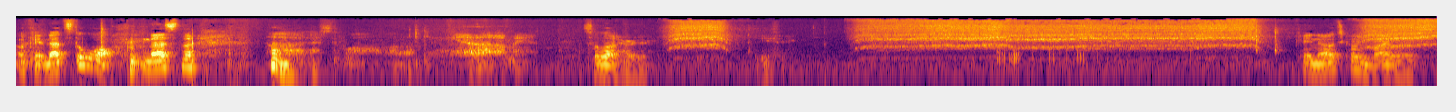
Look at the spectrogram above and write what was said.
Okay, that's the wall. that's the. Oh, that's the wall. Okay. Oh man, it's a lot harder. What do you think? Okay, now it's coming my way.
